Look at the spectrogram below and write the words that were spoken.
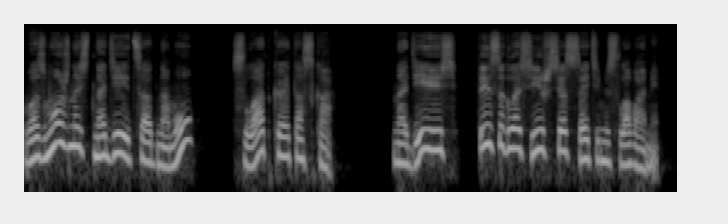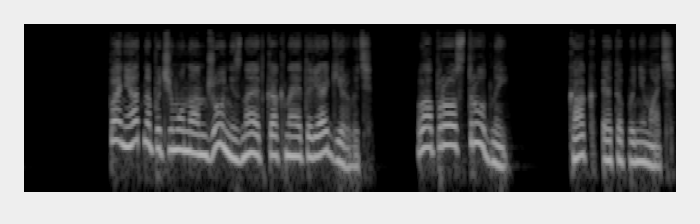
Возможность надеяться одному — сладкая тоска. Надеюсь, ты согласишься с этими словами. Понятно, почему Нанджу не знает, как на это реагировать. Вопрос трудный. Как это понимать?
